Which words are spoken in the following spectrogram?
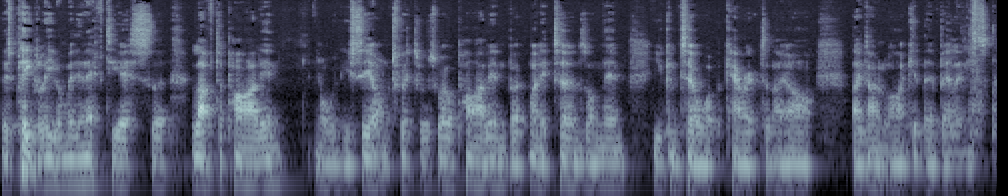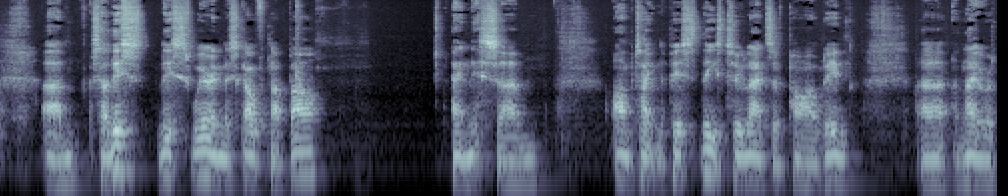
there's people even within FTS that love to pile in, or you see it on Twitter as well, pile in, but when it turns on them, you can tell what the character they are. They don't like it, they're bellings. Um, so this, this, we're in this golf club bar, and this, um, I'm taking the piss. These two lads have piled in, uh, and they were a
